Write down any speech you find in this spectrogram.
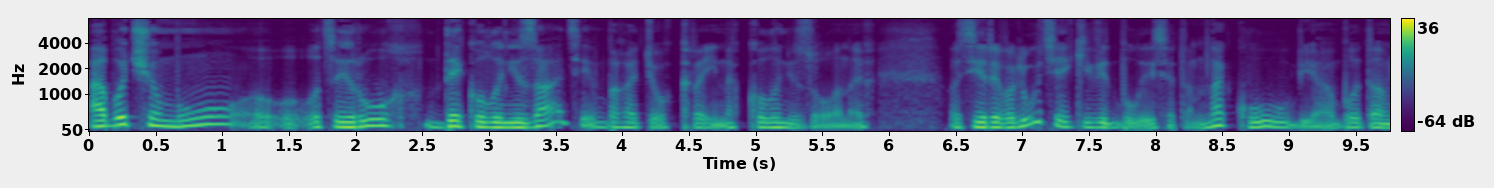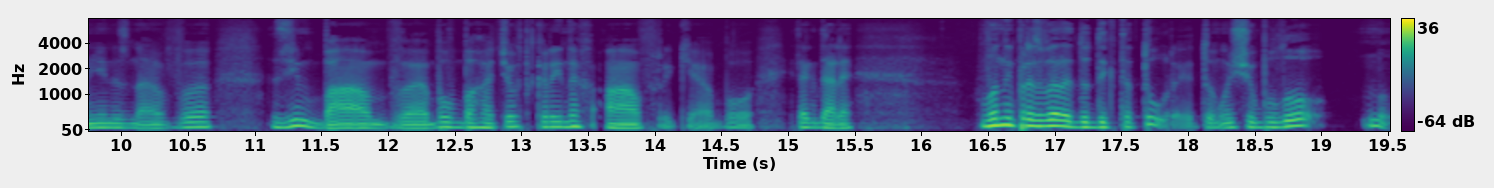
Або чому оцей рух деколонізації в багатьох країнах колонізованих, оці революції, які відбулися там на Кубі, або там, я не знаю, в Зімбабве, або в багатьох країнах Африки, або і так далі, вони призвели до диктатури, тому що було. Ну,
